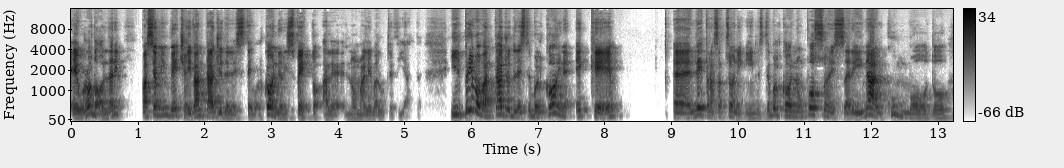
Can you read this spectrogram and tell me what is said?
euro-dollari, passiamo invece ai vantaggi delle stablecoin rispetto alle normali valute fiat. Il primo vantaggio delle stablecoin è che eh, le transazioni in stablecoin non possono essere in alcun modo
